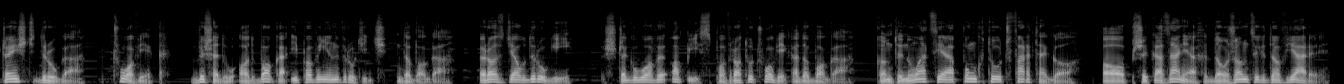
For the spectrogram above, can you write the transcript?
Część druga. Człowiek wyszedł od Boga i powinien wrócić do Boga. Rozdział drugi. Szczegółowy opis powrotu człowieka do Boga. Kontynuacja punktu czwartego. O przykazaniach dążących do wiary,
